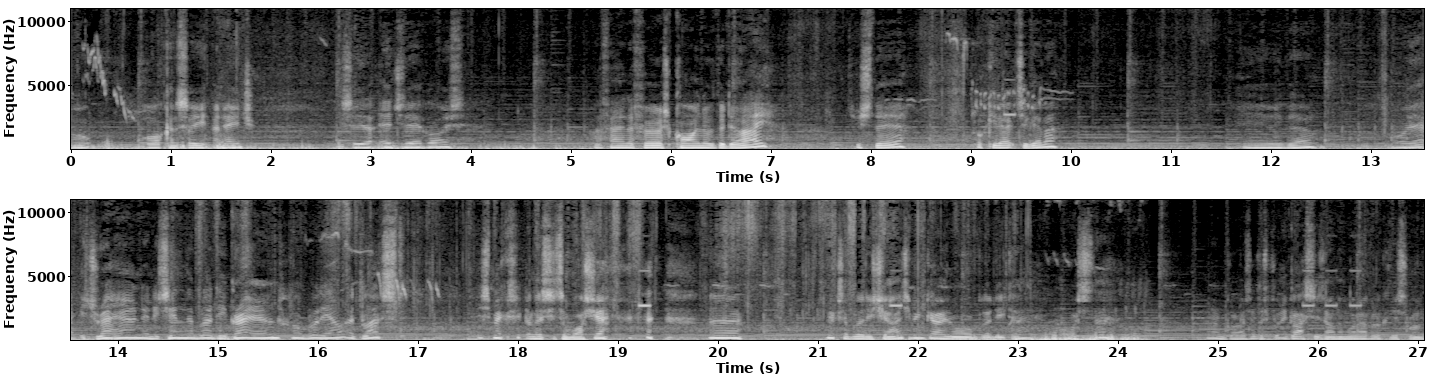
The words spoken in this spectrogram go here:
Oh, oh, I can see an edge. See that edge there, guys? I found the first coin of the day just there. Hook it out together. Here we go. Oh yeah it's round and it's in the bloody ground. Oh bloody hell at last. This makes it unless it's a washer. Uh, makes a bloody change I've been going all bloody day. Oh, what's that? On guys I'll just put my glasses on and we'll have a look at this one.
